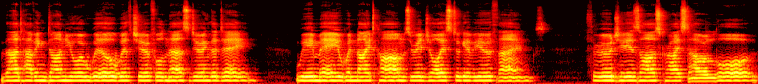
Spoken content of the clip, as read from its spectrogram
that having done your will with cheerfulness during the day, we may, when night comes, rejoice to give you thanks. Through Jesus Christ our Lord.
